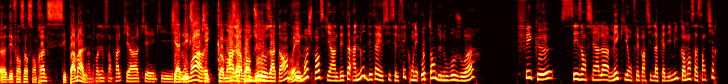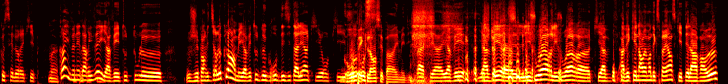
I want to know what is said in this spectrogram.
euh, défenseur central, c'est pas mal. Un troisième central qui a, qui, est- qui, Qui a de selon l'ex- moi, a, qui commence a à avoir répondu de- aux attentes. Oui. Et moi, je pense qu'il y a un, détail, un autre détail aussi, c'est le fait qu'on ait autant de nouveaux joueurs fait que ces anciens-là, mais qui ont fait partie de l'académie, commencent à sentir que c'est leur équipe. Ouais. Quand ils venaient d'arriver, il y avait tout, tout le... J'ai pas envie de dire le clan, mais il y avait tout le groupe des Italiens qui... ont- qui Groupe au- et au- clan, c'est pareil, Mehdi. Bref, il y, a- il y avait, il y avait euh, les joueurs, les joueurs euh, qui av- avec énormément d'expérience, qui étaient là avant eux,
